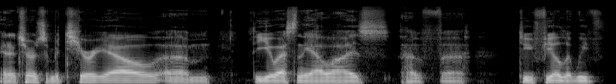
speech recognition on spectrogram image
And in terms of materiel, um, the U.S. and the allies have. Uh, do you feel that we've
